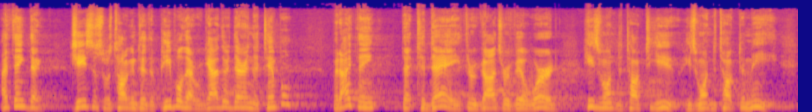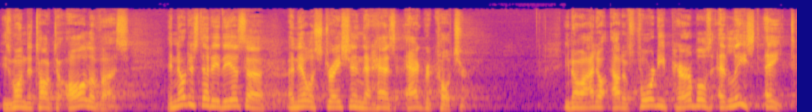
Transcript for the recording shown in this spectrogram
I think that Jesus was talking to the people that were gathered there in the temple, but I think that today, through God's revealed word, he's wanting to talk to you. He's wanting to talk to me. He's wanting to talk to all of us. And notice that it is a, an illustration that has agriculture. You know, out of 40 parables, at least eight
